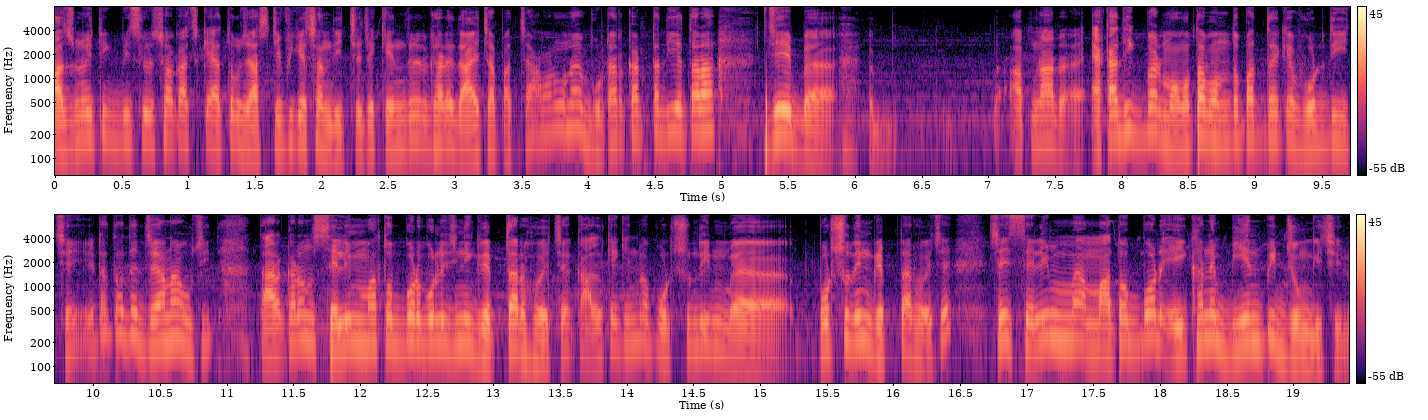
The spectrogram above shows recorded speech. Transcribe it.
রাজনৈতিক বিশ্লেষক আজকে এত জাস্টিফিকেশন দিচ্ছে যে কেন্দ্রের ঘাড়ে দায় চাপাচ্ছে, আমার মনে হয় ভোটার কার্ডটা দিয়ে তারা যে আপনার একাধিকবার মমতা বন্দ্যোপাধ্যায়কে ভোট দিয়েছে, এটা তাদের জানা উচিত। তার কারণ সেলিম মাতব্বর বলে যিনি গ্রেপ্তার হয়েছে, কালকে কিংবা পরশুদিন পরশুদিন গ্রেপ্তার হয়েছে, সেই সেলিম মাতব্বর এইখানে বিএনপির জঙ্গি ছিল।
